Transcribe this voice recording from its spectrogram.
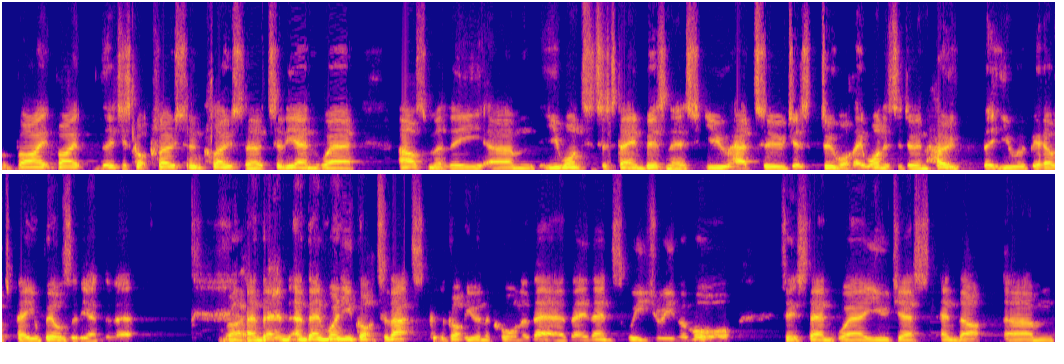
by by they just got closer and closer to the end where ultimately um, you wanted to stay in business, you had to just do what they wanted to do and hope that you would be able to pay your bills at the end of it. Right. And then and then when you got to that, got you in the corner there, they then squeeze you even more to the extent where you just end up um,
